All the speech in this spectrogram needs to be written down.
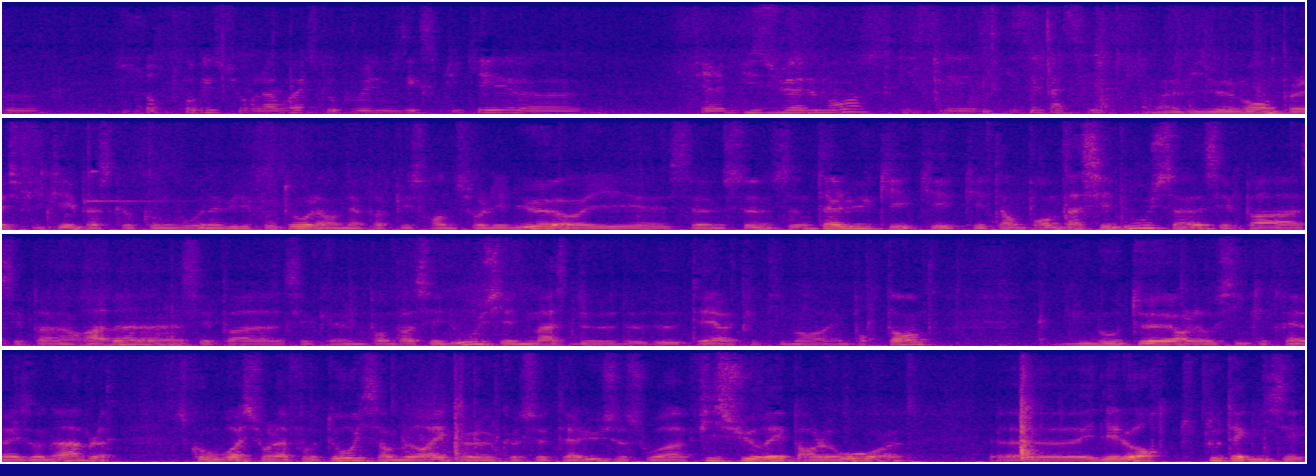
peut retrouver sur la voie. Est-ce que vous pouvez nous expliquer euh, visuellement ce qui s'est passé ah bah, Visuellement, on peut l'expliquer parce que comme vous, on a vu les photos, là, on n'a pas pu se rendre sur les lieux. C'est un, talus qui, est en pente assez douce, hein, c'est pas, un ravin, hein, c'est quand même une pente assez douce, il y a une masse de, terre effectivement importante, d'une hauteur là aussi qui est très raisonnable. Ce qu'on voit sur la photo, il semblerait que, ce talus se soit fissuré par le haut. Hein. Euh, et dès lors, tout a glissé.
